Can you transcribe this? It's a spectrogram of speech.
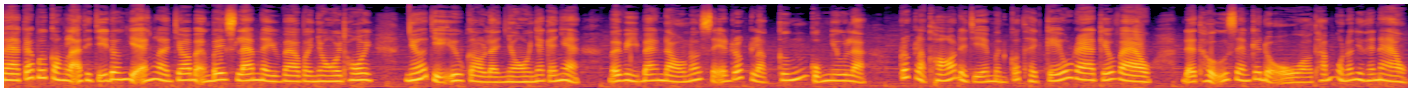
Và các bước còn lại thì chỉ đơn giản là cho bạn base slam này vào và nhồi thôi. Nhớ chị yêu cầu là nhồi nha cả nhà. Bởi vì ban đầu nó sẽ rất là cứng cũng như là rất là khó để chị em mình có thể kéo ra kéo vào để thử xem cái độ ờ, thấm của nó như thế nào.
